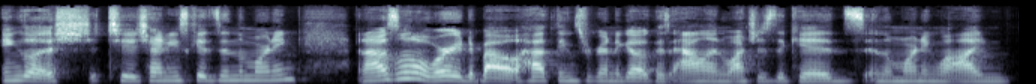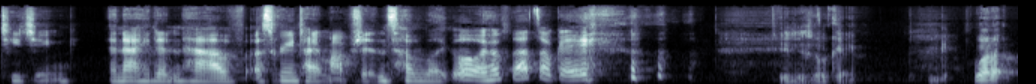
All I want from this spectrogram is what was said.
English to Chinese kids in the morning. And I was a little worried about how things were going to go because Alan watches the kids in the morning while I'm teaching. And now he didn't have a screen time option. So I'm like, oh, I hope that's okay. it is okay. What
